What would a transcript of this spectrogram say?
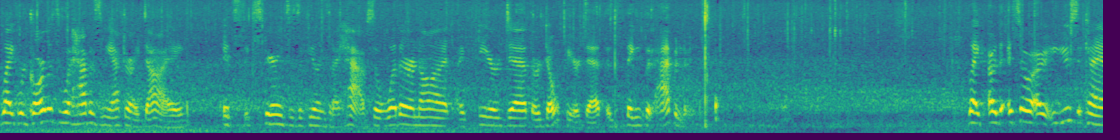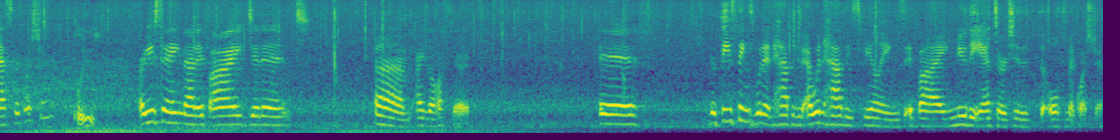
like regardless of what happens to me after I die, it's experiences and feelings that I have. So whether or not I fear death or don't fear death, it's things that happen to me. Like, are the, so? Are you? Can I ask a question? Please. Are you saying that if I didn't, um, I lost it. If that these things wouldn't happen to me, I wouldn't have these feelings if I knew the answer to the ultimate question.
